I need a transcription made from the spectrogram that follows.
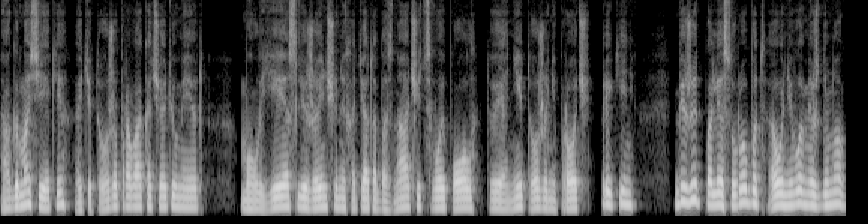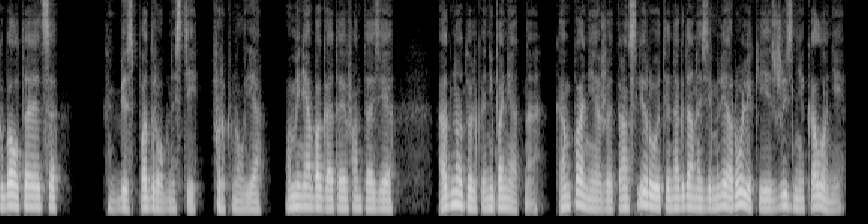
А гомосеки, эти тоже права качать умеют. Мол, если женщины хотят обозначить свой пол, то и они тоже не прочь. Прикинь, Бежит по лесу робот, а у него между ног болтается. Без подробностей, фыркнул я. У меня богатая фантазия. Одно только непонятно. Компания же транслирует иногда на Земле ролики из жизни колонии.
